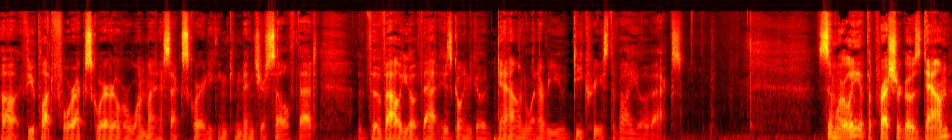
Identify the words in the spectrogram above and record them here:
uh, if you plot 4x squared over 1 minus x squared, you can convince yourself that the value of that is going to go down whenever you decrease the value of x. Similarly, if the pressure goes down,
